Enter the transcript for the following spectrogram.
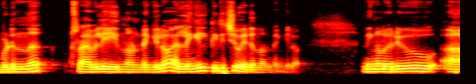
ഇവിടുന്ന് ട്രാവൽ ചെയ്യുന്നുണ്ടെങ്കിലോ അല്ലെങ്കിൽ തിരിച്ചു വരുന്നുണ്ടെങ്കിലോ നിങ്ങളൊരു ആ,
